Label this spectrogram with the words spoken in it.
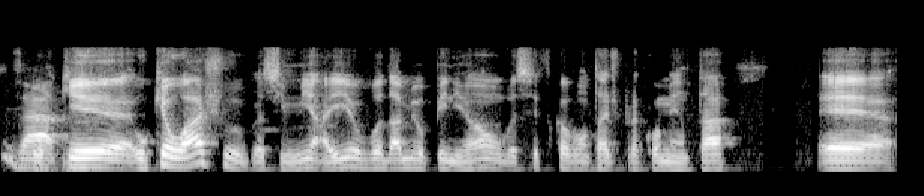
Exato. Porque o que eu acho, assim, aí eu vou dar minha opinião, você fica à vontade para comentar. É,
